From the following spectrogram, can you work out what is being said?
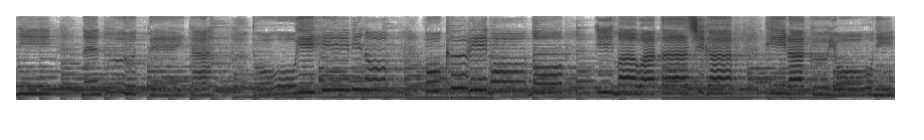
に眠っていた。遠い日々の贈り物今私が開くように。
